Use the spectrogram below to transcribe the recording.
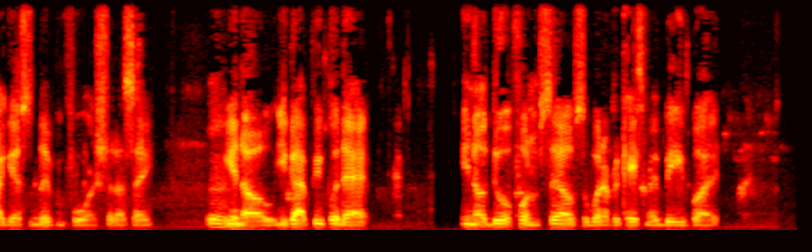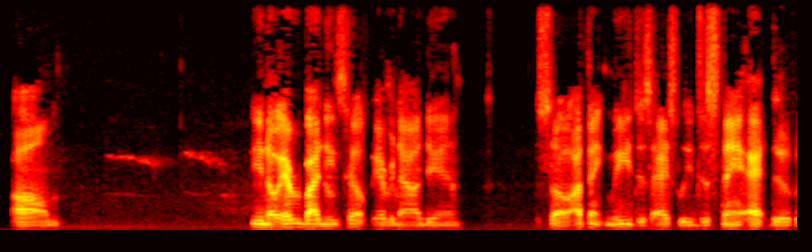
I guess, living for, should I say. Mm. You know, you got people that, you know, do it for themselves or whatever the case may be, but, um, you know, everybody needs help every now and then. So I think me just actually just staying active,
